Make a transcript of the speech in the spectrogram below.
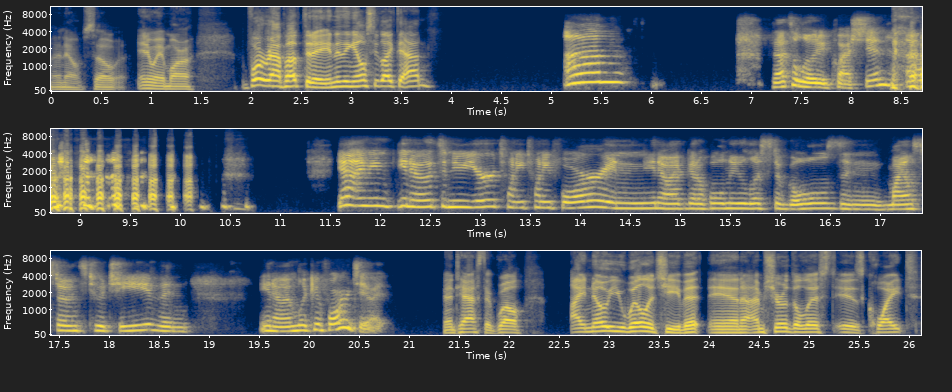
I know. So anyway, Maura, before we wrap up today, anything else you'd like to add? Um, that's a loaded question. Um, yeah, I mean, you know, it's a new year, 2024, and you know, I've got a whole new list of goals and milestones to achieve, and you know, I'm looking forward to it. Fantastic. Well, I know you will achieve it, and I'm sure the list is quite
